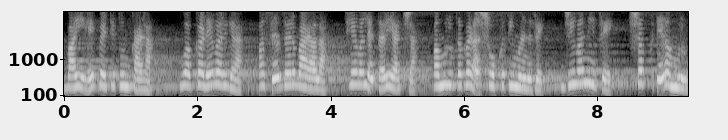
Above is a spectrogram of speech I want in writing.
बाई हे पेटीतून काढा. व कडेवर घ्या. असे जर बाळाला ठेवले तर याच्या अमृतकडा शोकती म्हणजे जीवनीचे शक्ती अमृत.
